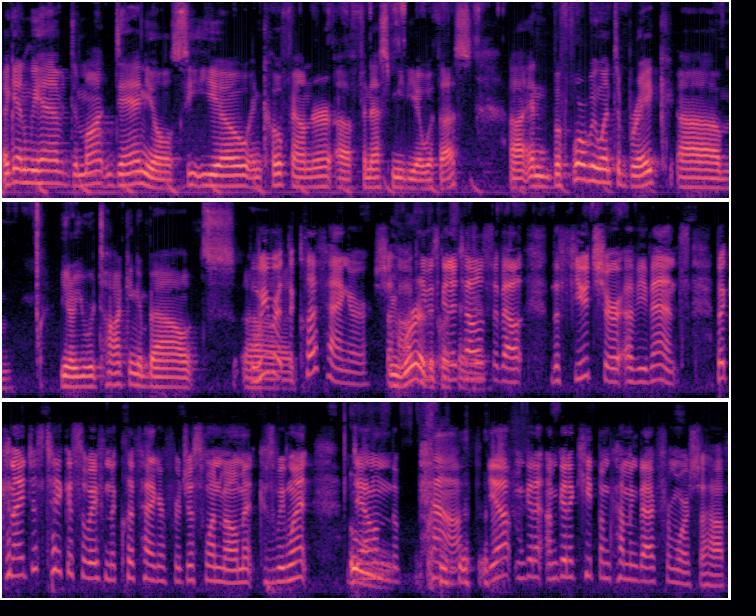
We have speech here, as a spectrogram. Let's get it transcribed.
Again, we have Demont Daniel, CEO and co-founder of Finesse Media, with us. Uh, and before we went to break, um, you know, you were talking about. Uh, we were at the cliffhanger, Shahab. We were he was going to tell us about the future of events. But can I just take us away from the cliffhanger for just one moment? Because we went down Ooh. the path. yep, I'm gonna I'm gonna keep them coming back for more, Shahab.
